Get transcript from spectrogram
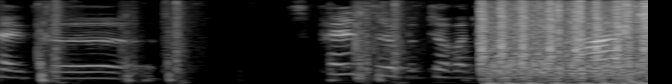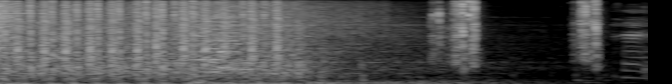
아그 스페이스를 붙여가지고. 아 네.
